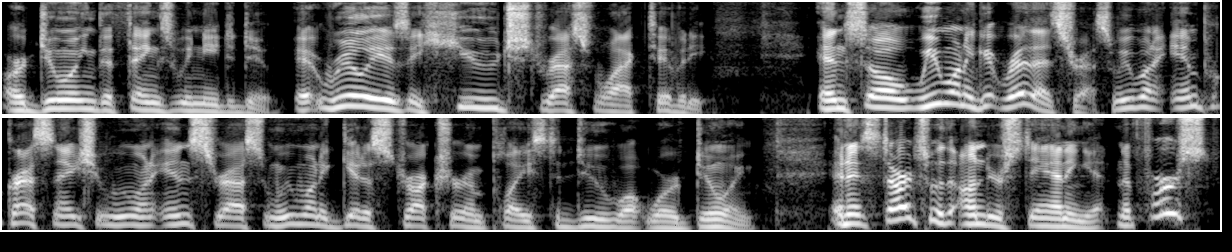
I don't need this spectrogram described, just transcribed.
or doing the things we need to do. It really is a huge stressful activity. And so we want to get rid of that stress. We want to end procrastination, we want to end stress, and we want to get a structure in place to do what we're doing. And it starts with understanding it. And the first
